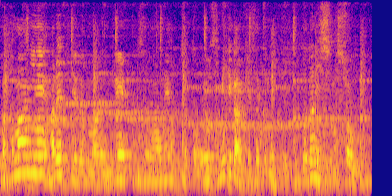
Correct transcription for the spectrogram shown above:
まあ、たまにねあれっていう時もあるんでそれはねちょっと様子見てから毛先塗っていくことにしましょう。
